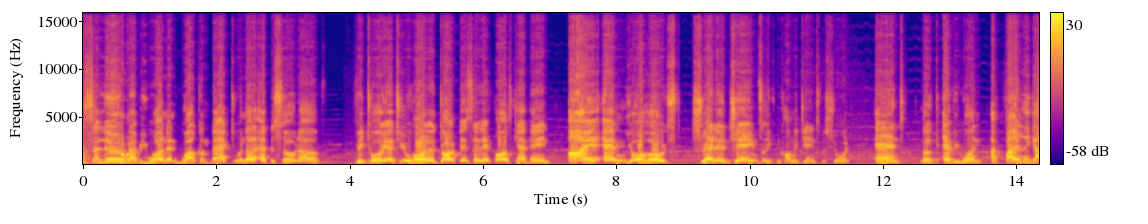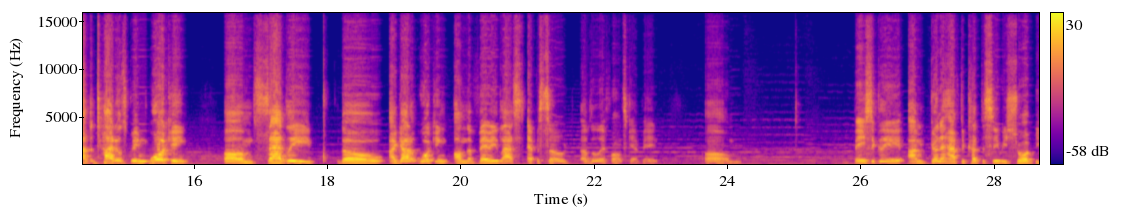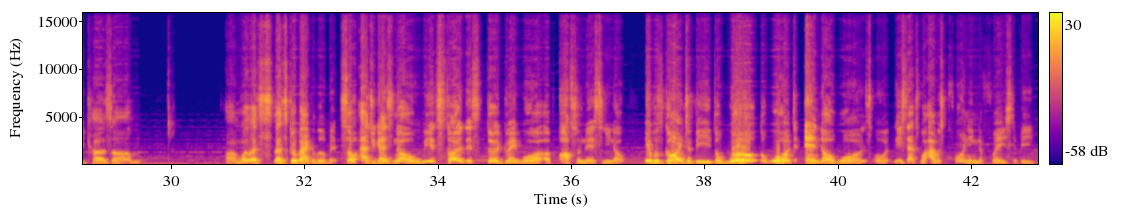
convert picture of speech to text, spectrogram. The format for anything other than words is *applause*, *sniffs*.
Salut everyone and welcome back to another episode of Victoria 2 Heart of Darkness and Falls campaign. I am your host, Shreder James, or you can call me James for short. And look everyone, I finally got the title screen working. Um, sadly, though, I got it working on the very last episode of the Falls campaign. Um, basically, I'm gonna have to cut the series short because, um, um, well, let's let's go back a little bit. So, as you guys know, we had started this third great war of awesomeness, and you know, it was going to be the world, the war to end all wars, or at least that's what I was coining the phrase to be.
